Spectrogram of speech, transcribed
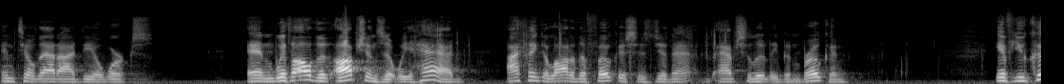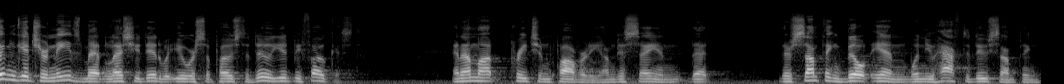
until that idea works. And with all the options that we had, I think a lot of the focus has just absolutely been broken. If you couldn't get your needs met unless you did what you were supposed to do, you'd be focused. And I'm not preaching poverty, I'm just saying that there's something built in when you have to do something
